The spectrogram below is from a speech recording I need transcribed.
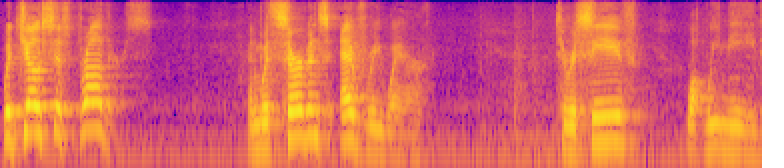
with Joseph's brothers, and with servants everywhere to receive what we need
